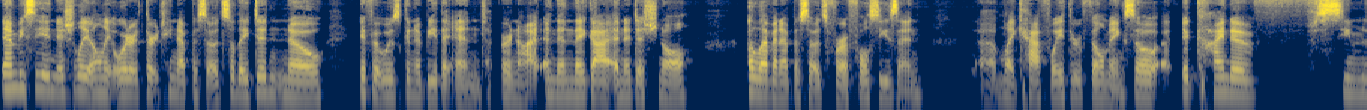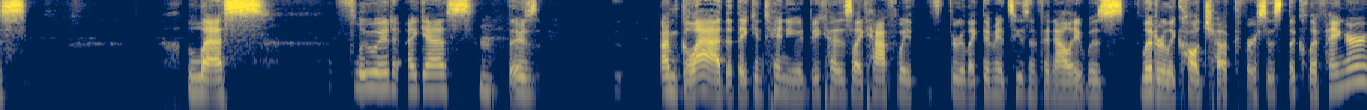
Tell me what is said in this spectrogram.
NBC initially only ordered 13 episodes, so they didn't know if it was going to be the end or not. And then they got an additional 11 episodes for a full season, um, like halfway through filming. So it kind of seems less fluid, I guess. Hmm. There's I'm glad that they continued because like halfway through like the mid-season finale was literally called Chuck versus the cliffhanger.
